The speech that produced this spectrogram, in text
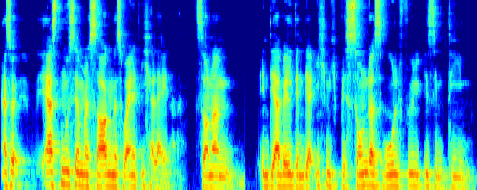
Also erst muss ich einmal sagen, das war nicht ich allein, sondern in der Welt, in der ich mich besonders wohlfühle, ist im Team.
